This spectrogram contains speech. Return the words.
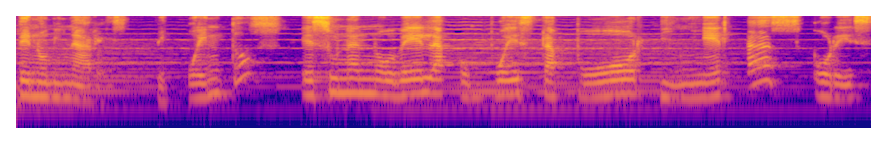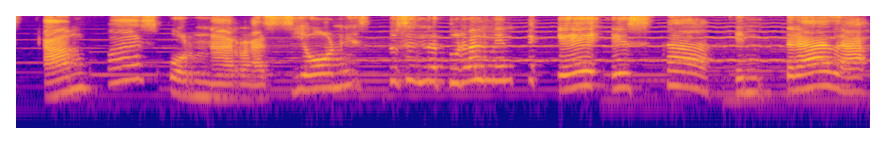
denominarlas, de cuentos. Es una novela compuesta por viñetas, por estampas, por narraciones. Entonces, naturalmente que esta entrada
